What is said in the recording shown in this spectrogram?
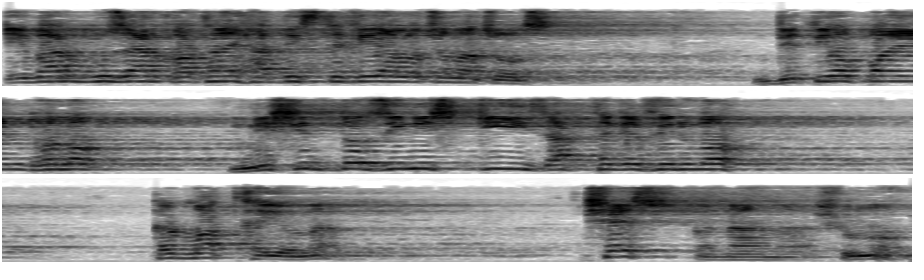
এবার বুঝার কথায় হাদিস থেকেই আলোচনা চলছে। দ্বিতীয় পয়েন্ট হলো, নিষিদ্ধ জিনিস কি যার থেকে ফিরব? কারণ মদ খাইও না? শেষ? না না, শুনো।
